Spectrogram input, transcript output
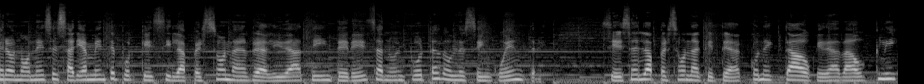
pero no necesariamente porque si la persona en realidad te interesa, no importa dónde se encuentre. Si esa es la persona que te ha conectado, que te ha dado clic,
